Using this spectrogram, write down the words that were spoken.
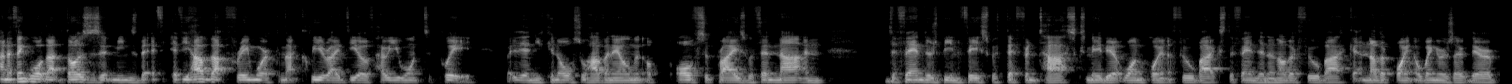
And I think what that does is it means that if, if you have that framework and that clear idea of how you want to play, but then you can also have an element of, of surprise within that and defenders being faced with different tasks. Maybe at one point a fullback's defending another fullback, at another point a winger's out there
